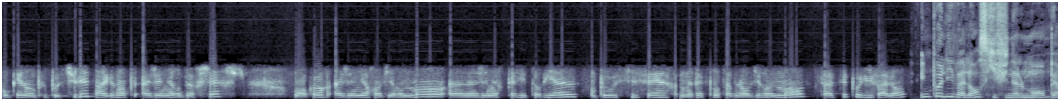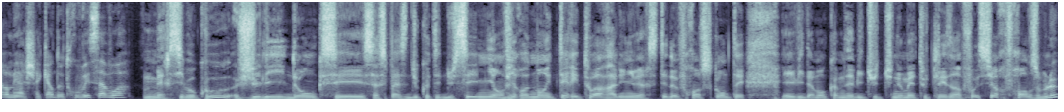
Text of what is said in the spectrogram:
auxquels on peut postuler, par exemple ingénieur de recherche ou encore ingénieur environnement, ingénieur territorial. On peut aussi faire responsable environnement. C'est assez polyvalent. Une polyvalence qui finalement permet à chacun de trouver sa voie. Merci beaucoup, Julie. Donc, c'est, ça se passe du côté du CMI Environnement et Territoire à l'Université de France-Comté. Et évidemment, comme d'habitude, tu nous mets toutes les infos sur France Bleu.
